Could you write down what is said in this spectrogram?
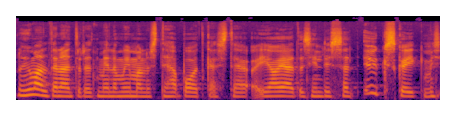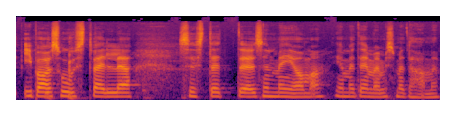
no jumal tänatud, et meil on võimalus teha podcast'e ja ajada siin lihtsalt ükskõik mis iba suust välja, sest et äh, see on meie oma ja me teeme, mis me tahame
